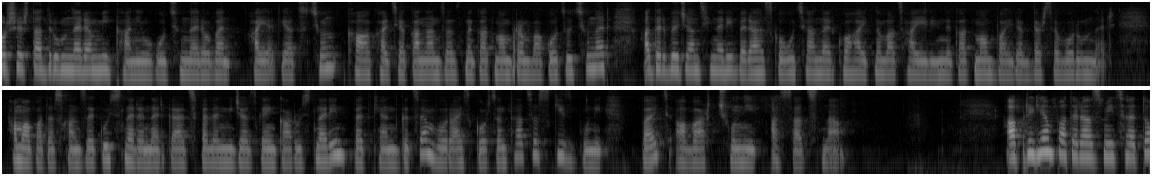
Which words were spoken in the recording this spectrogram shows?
որ շեշտադրումները մի քանի ուղություններով են՝ հայատյացություն, քաղաքացիական անձանց նկատմամբ ռմբակոծություններ, ադրբեջանցիների վերահսկողության ներքո հայտնված հայերի նկատմամբ վայրագ դրսևորումներ։ Համապատասխան զեկույցները ներկայացվել են միջազգային կառույցներին, պետք է ընդգծեմ, որ այս գործընթացը սկիզբ ունի, բայց ավարտ չունի, ասաց նա. Ապրիլյան պատերազմից հետո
